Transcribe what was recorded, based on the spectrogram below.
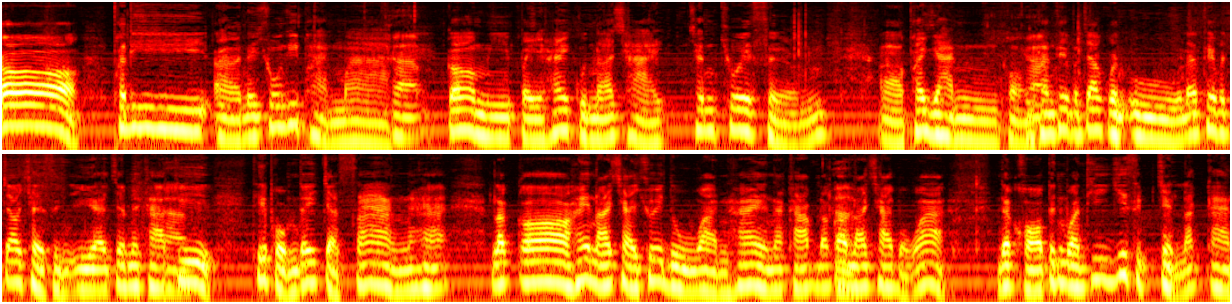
ก็พอดีเอ่อในช่วงที่ผ่านมาครับก็มีไปให้คุณน้าชายท่านช่วยเสริมอ่าพยันของครับท่านเทพเจ้ากวนอู และเทพเจ้าชัยสิงเอียะใช่ไหมครับครับที่ที่ผมได้จัดสร้างนะฮะแล้วก็ให้น้าชายช่วยดูวันให้นะครับ แล้วก็ครับน้าชายบอกว่าเดี๋ยวขอเป็นวันที่ 27ละกัน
